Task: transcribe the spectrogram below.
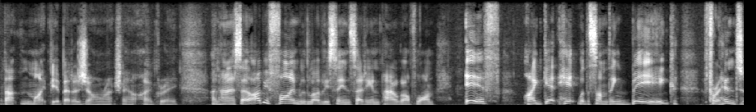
That might be a better genre, actually. I, agree. And Hannah said, I'd be fine with lovely scene setting in paragraph one if I get hit with something big for a hint,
